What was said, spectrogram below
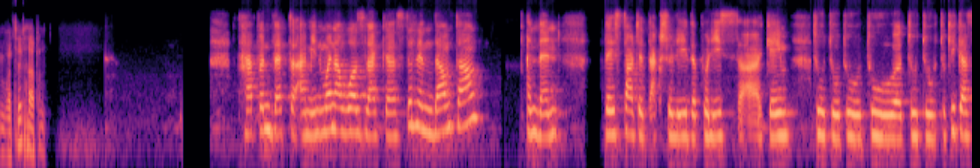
What did happen? It happened that, I mean, when I was like uh, still in downtown, and then they started actually the police uh, came to to to to, uh, to to to kick us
